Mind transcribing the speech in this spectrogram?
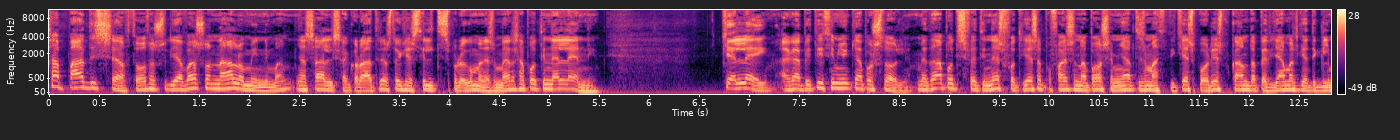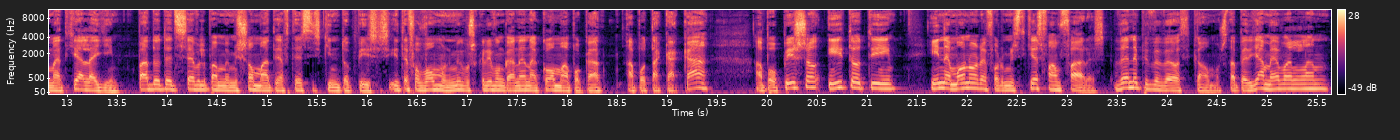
απάντηση σε αυτό θα σου διαβάσω ένα άλλο μήνυμα μιας άλλης ακροάτριας. Το είχε στείλει τις προηγούμενες μέρες από την Ελένη. Και λέει, αγαπητή Θήμιο και Αποστόλη, μετά από τις φετινές φωτιές αποφάσισα να πάω σε μια από τις μαθητικές πορείες που κάνουν τα παιδιά μας για την κλιματική αλλαγή. Πάντοτε τις έβλεπα με μισό μάτι αυτές τις κινητοποίησεις. Είτε φοβόμουν μήπως κρύβουν κανένα κόμμα από, κα, από τα κακά από πίσω, είτε ότι είναι μόνο ρεφορμιστικές φανφάρες. Δεν επιβεβαιώθηκα όμως. Τα παιδιά με έβαλαν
